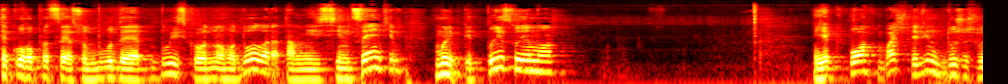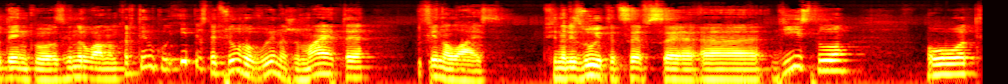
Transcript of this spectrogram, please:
такого процесу буде близько 1 долара, там і 7 центів. Ми підписуємо. Як, о, бачите, він дуже швиденько згенерував нам картинку, і після цього ви нажимаєте Finalize. Фіналізуєте це все е, дійство. От.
